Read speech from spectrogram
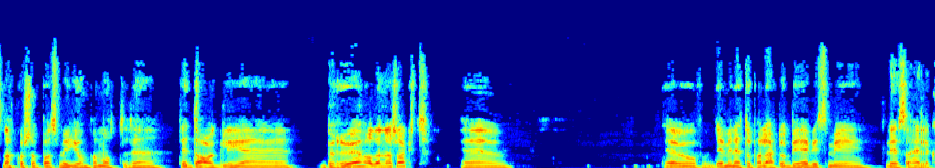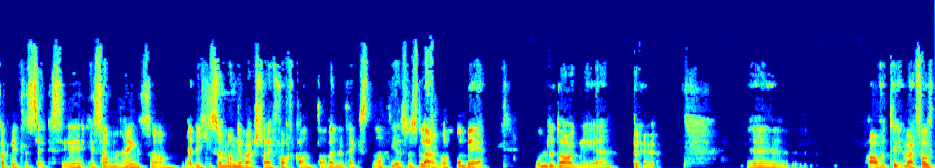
snakker såpass mye om på en måte det, det daglige brød, hadde jeg sagt. Eh, det er jo det vi nettopp har lært å be. Hvis vi leser hele kapittel 6 i, i, sammenheng, så er det ikke så mange verser i forkant av denne teksten at Jesus lærer oss å be om det daglige brød. Eh, av og til, i hvert fall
